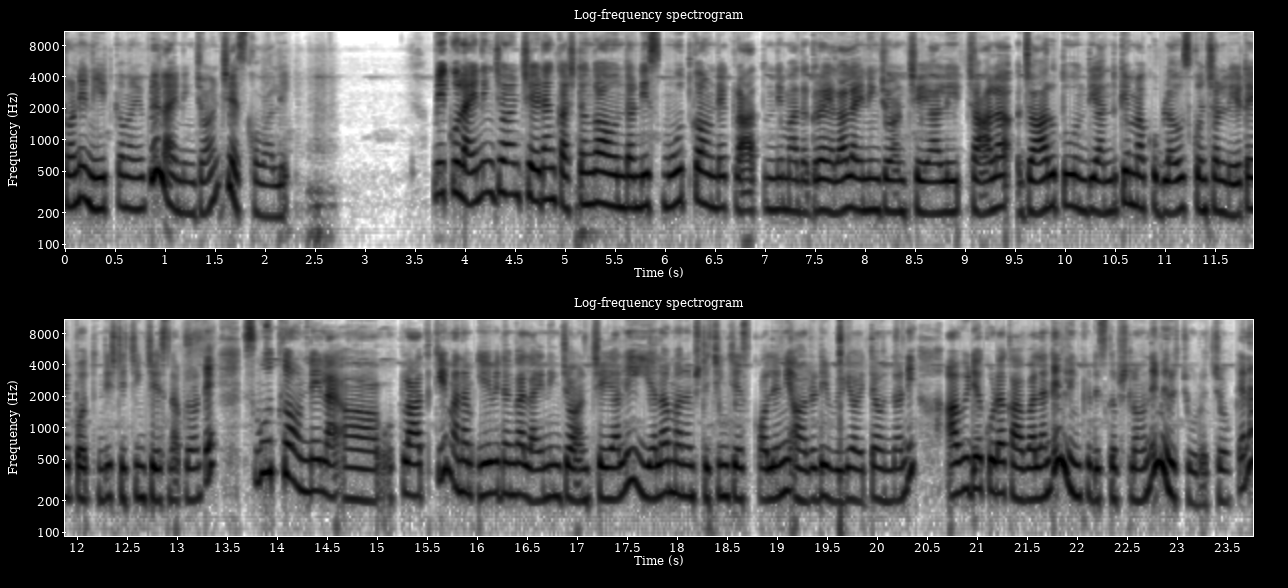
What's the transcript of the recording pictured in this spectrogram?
చూడండి నీట్గా మనం ఇప్పుడు లైనింగ్ జాయిన్ చేసుకోవాలి. మీకు లైనింగ్ జాయింట్ చేయడం కష్టంగా ఉందండి. స్మూత్గా ఉండే క్లాత్ ఉంది మా దగ్గర. ఎలా లైనింగ్ జాయింట్ చేయాలి? చాలా జారుతూ ఉంది. అందుకే మాకు బ్లౌజ్ కొంచెం లేట్ అయిపోతుంది స్టిచ్చింగ్ చేసినప్పుడు. అంటే స్మూత్గా ఉండే క్లాత్కి మనం ఏ విధంగా లైనింగ్ జాయింట్ చేయాలి? ఎలా మనం స్టిచ్చింగ్ చేసుకోవాలి? అని ఆల్రెడీ వీడియో అయితే ఉందండి. ఆ వీడియో కూడా కావాలంటే లింక్ డిస్క్రిప్షన్లో ఉంది. మీరు చూడొచ్చు. ఓకేనా?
